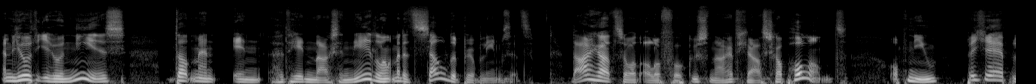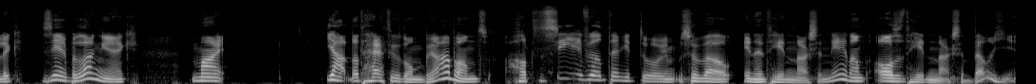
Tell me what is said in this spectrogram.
En de grote ironie is dat men in het hedendaagse Nederland met hetzelfde probleem zit. Daar gaat zowat alle focus naar het graafschap Holland. Opnieuw, begrijpelijk, zeer belangrijk, maar ja, dat hertogdom Brabant had zeer veel territorium, zowel in het hedendaagse Nederland als het hedendaagse België.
